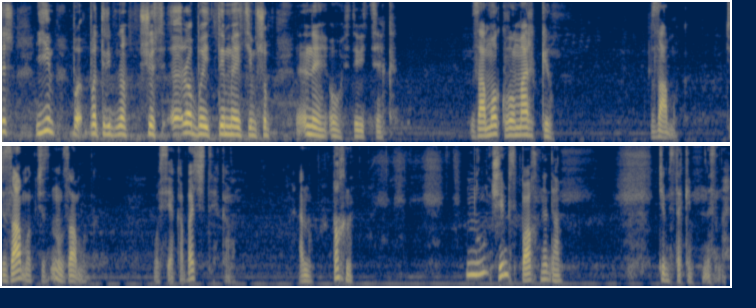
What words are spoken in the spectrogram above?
Це ж їм потрібно щось е, робити тим щоб не. Ось, дивіться як. Замок в Омаркю. Замок. Чи замок, чи ну, замок. Ось яка, бачите, яка вона. А ну, пахне? Ну, чимсь пахне, да. Чимсь таким, не знаю.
